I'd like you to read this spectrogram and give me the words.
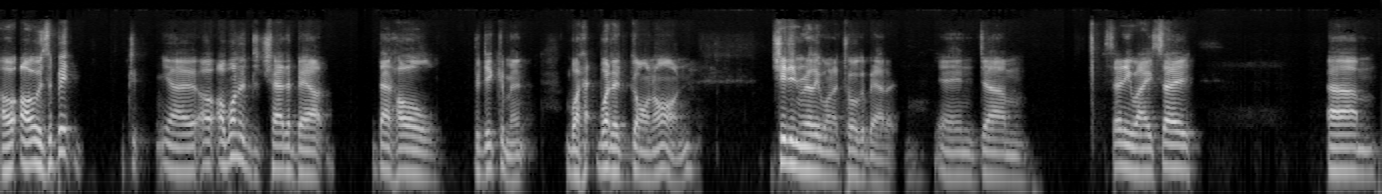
I, I was a bit, you know, I, I, wanted to chat about that whole predicament, what what had gone on. She didn't really want to talk about it, and um, so anyway, so um,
